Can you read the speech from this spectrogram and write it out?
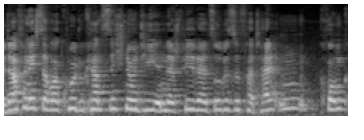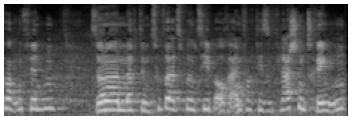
äh, da finde ich es aber cool, du kannst nicht nur die in der Spielwelt sowieso verteilten Kronkorken finden, sondern nach dem Zufallsprinzip auch einfach diese Flaschen trinken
